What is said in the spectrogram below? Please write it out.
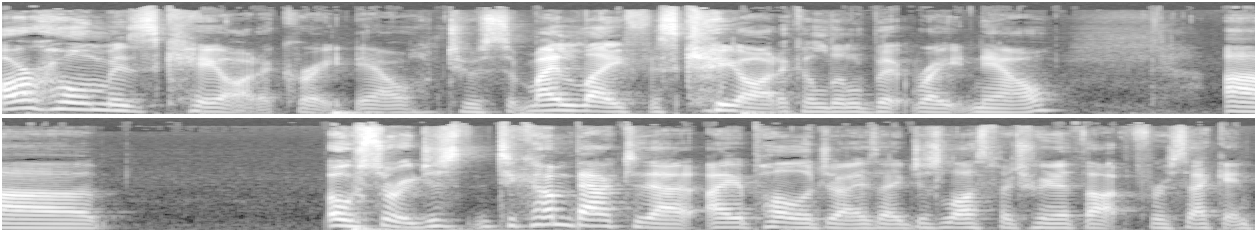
Our home is chaotic right now. To my life is chaotic a little bit right now. Uh, Oh, sorry, just to come back to that, I apologize. I just lost my train of thought for a second.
